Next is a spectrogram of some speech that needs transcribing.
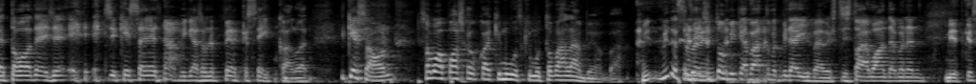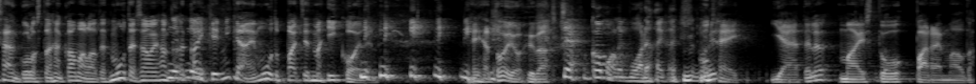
Että tavallaan että ei se, ei, ei se kesä enää mikään semmoinen pelkkä seikkailu. Että kesä on sama paska kuin kaikki muutkin, mutta on vähän lämpimämpää. Mi- miten se Et ei meni? se nyt ole mikään välttämättä mitään ihmeellistä, siis tai vaan tämmöinen niin, että kesään kuulostaa ihan kamalalta. Että muuten se on ihan Niin, kaikki, mikään ei muutu, paitsi että mä hikoilen. Eihän toi ole hyvä. se on kamalin vuoden aika. Mut hei, jäätelö maistuu paremmalta.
